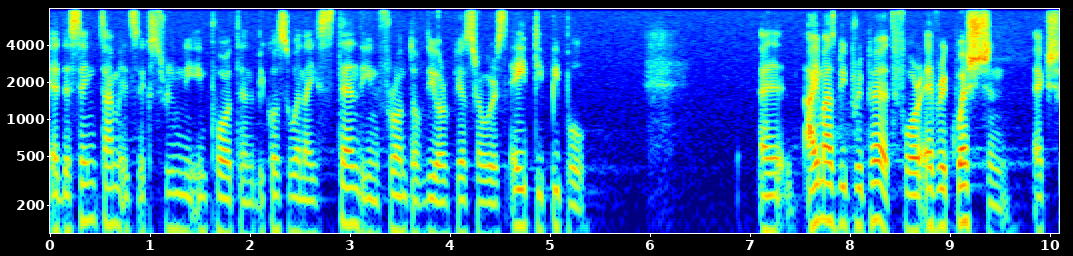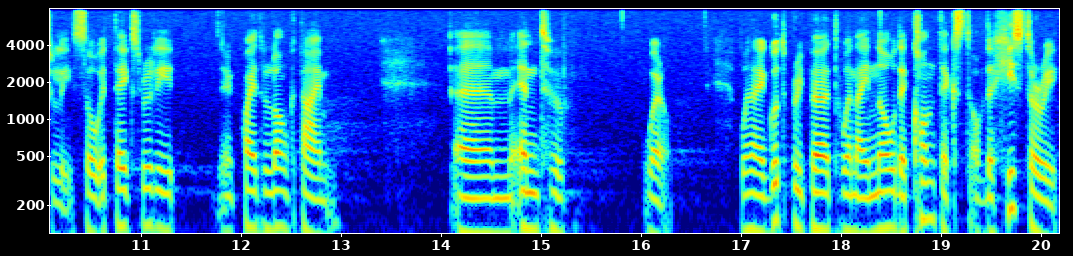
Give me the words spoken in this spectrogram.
At the same time, it's extremely important because when I stand in front of the orchestra where it's 80 people, uh, I must be prepared for every question actually. So it takes really uh, quite a long time. Um, and uh, well, when I get prepared, when I know the context of the history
